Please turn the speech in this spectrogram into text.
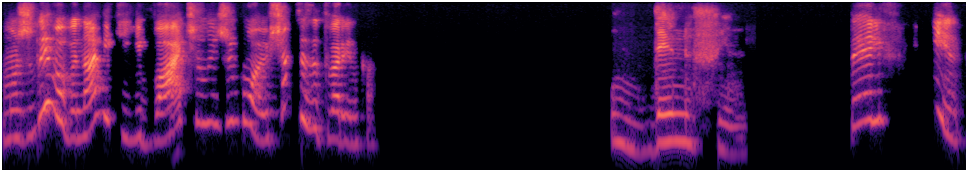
Можливо, ви навіть її бачили живою. Що це за тваринка? Дельфін. Дельфін.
